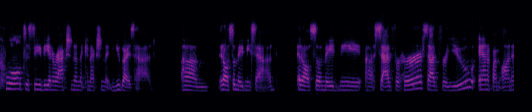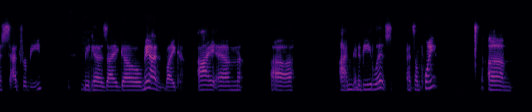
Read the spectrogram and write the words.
cool to see the interaction and the connection that you guys had. Um, it also made me sad it also made me uh, sad for her, sad for you, and if I'm honest, sad for me yeah. because I go, man, like I am, uh, I'm going to be Liz at some point. Um,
